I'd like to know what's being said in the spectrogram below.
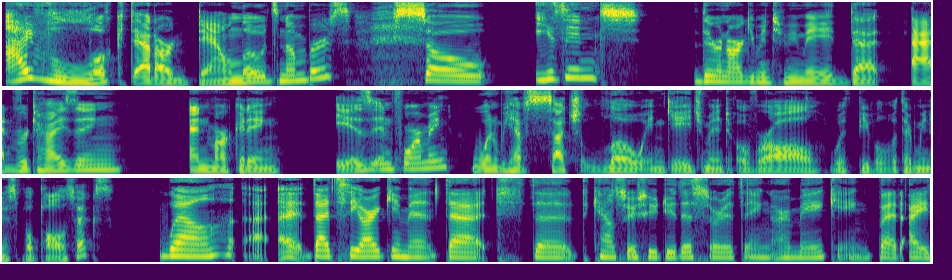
I've looked at our downloads numbers. So isn't there an argument to be made that advertising and marketing is informing when we have such low engagement overall with people with their municipal politics? Well, uh, that's the argument that the, the, counselors who do this sort of thing are making, but I,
